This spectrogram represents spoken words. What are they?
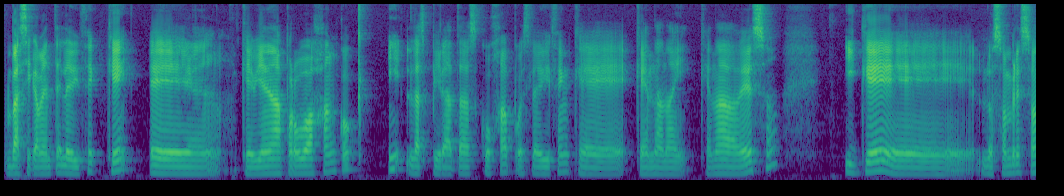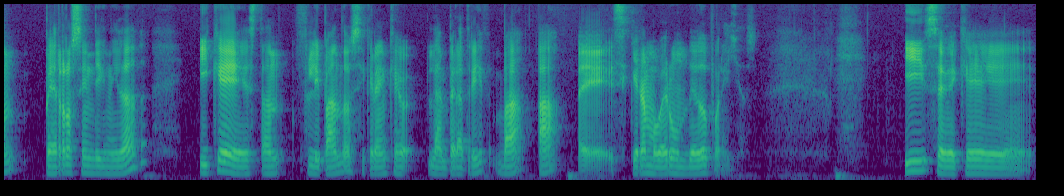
básicamente le dice que, eh, que viene a por Boa Hancock y las piratas Kuja pues le dicen que, que nada hay, que nada de eso y que eh, los hombres son perros sin dignidad y que están flipando si creen que la emperatriz va a eh, siquiera mover un dedo por ellos. Y se ve que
